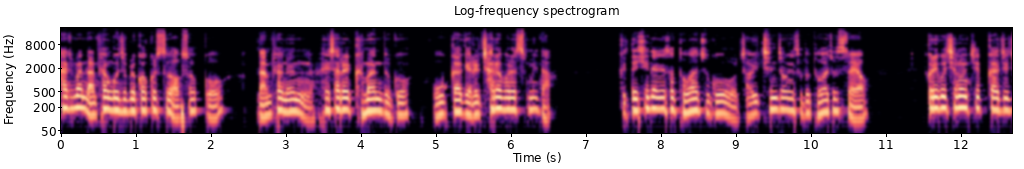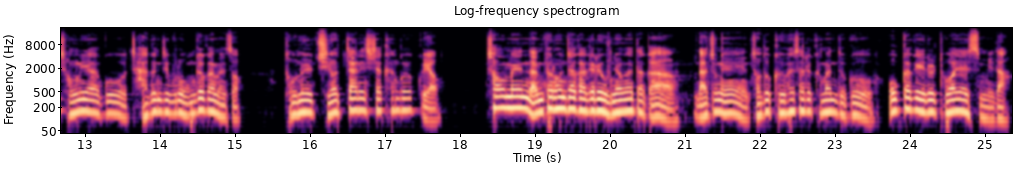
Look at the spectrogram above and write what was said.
하지만 남편 고집을 꺾을 수 없었고 남편은 회사를 그만두고 옷가게를 차려버렸습니다. 그때 시댁에서 도와주고 저희 친정에서도 도와줬어요. 그리고 신혼집까지 정리하고 작은 집으로 옮겨가면서 돈을 쥐어짜는 시작한 거였고요. 처음엔 남편 혼자 가게를 운영하다가 나중에 저도 그 회사를 그만두고 옷가게 일을 도와야 했습니다.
